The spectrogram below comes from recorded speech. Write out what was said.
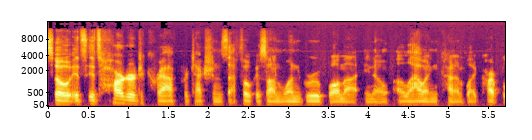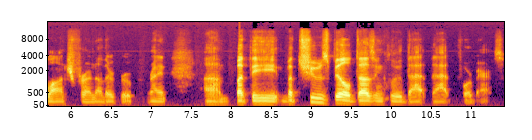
So it's it's harder to craft protections that focus on one group while not you know allowing kind of like carte blanche for another group, right? Um, but the but Chiu's bill does include that that forbearance.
